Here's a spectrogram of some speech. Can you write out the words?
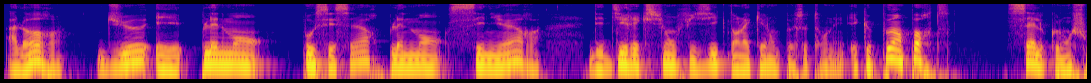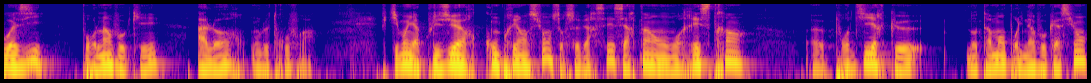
Alors, Dieu est pleinement possesseur, pleinement seigneur des directions physiques dans lesquelles on peut se tourner. Et que peu importe celle que l'on choisit pour l'invoquer, alors on le trouvera. Effectivement, il y a plusieurs compréhensions sur ce verset. Certains ont restreint euh, pour dire que, notamment pour une invocation,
